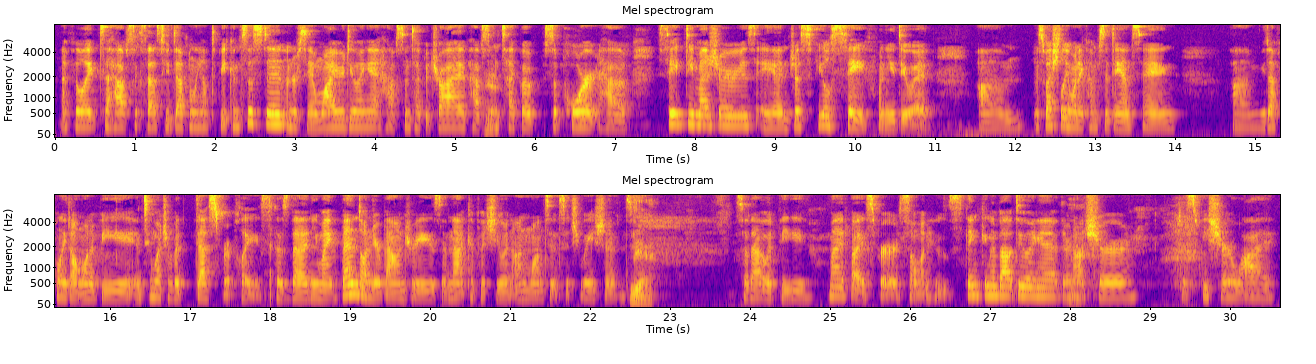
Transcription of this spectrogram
i feel like to have success you definitely have to be consistent understand why you're doing it have some type of drive have some Yeah. type of support have safety measures and just feel safe when you do it um, especially when it comes to dancing um, you definitely don't want to be in too much of a desperate place because then you might bend on your boundaries and that could put you in unwanted situations. Yeah. So that would be my advice for someone who's thinking about doing it. They're not sure. Just be sure why.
